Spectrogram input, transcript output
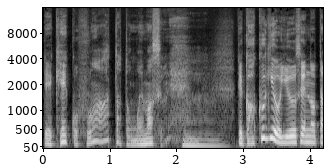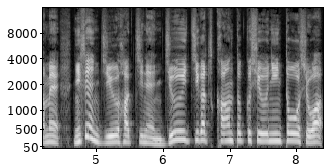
で結構不安あったと思いますよね。うんで学業優先のため2018年11月監督就任当初は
